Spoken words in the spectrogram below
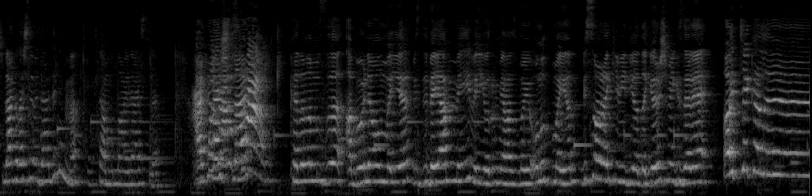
Şimdi arkadaşlar veda edelim mi? Sen bununla oynarsın. hep. Arkadaşlar kanalımıza abone olmayı, bizi beğenmeyi ve yorum yazmayı unutmayın. Bir sonraki videoda görüşmek üzere. Hoşçakalın.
